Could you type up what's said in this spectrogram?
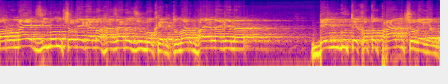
করোনায় জীবন চলে গেল হাজারো যুবকের। তোমার ভয় লাগে না? ডেঙ্গুতে কত প্রাণ চলে গেল?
